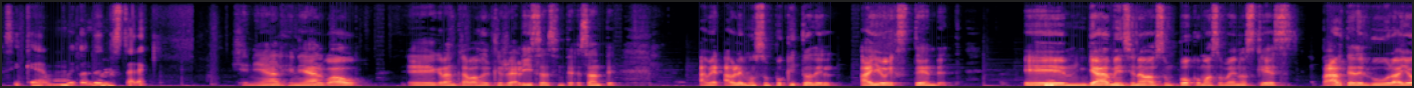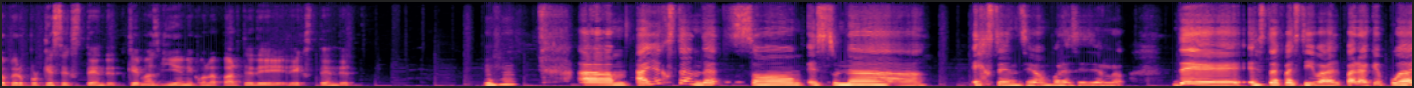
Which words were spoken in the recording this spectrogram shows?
Así que muy contento de estar aquí. Genial, genial, wow. Eh, gran trabajo el que realizas, interesante. A ver, hablemos un poquito del IO Extended. Eh, ya mencionabas un poco más o menos que es parte del Google I.O., pero ¿por qué es Extended? ¿Qué más viene con la parte de, Extended? I.O. Extended son, es una extensión, por así decirlo, de este festival para que pueda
